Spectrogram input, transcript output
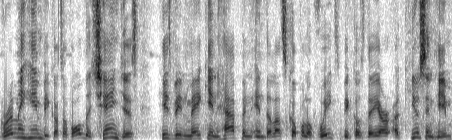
grilling him because of all the changes he's been making happen in the last couple of weeks because they are accusing him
